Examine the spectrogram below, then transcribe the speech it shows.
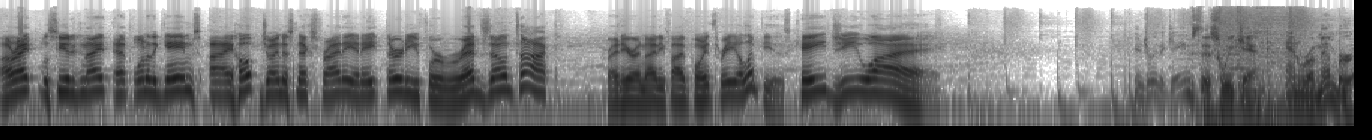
All right, we'll see you tonight at one of the games. I hope join us next Friday at 8:30 for Red Zone Talk, right here on 95.3 Olympia's KGY. Enjoy the games this weekend. And remember,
